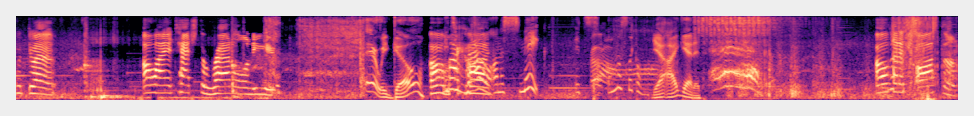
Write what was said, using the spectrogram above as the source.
What do I... Oh, I attached the rattle onto you. There we go. Oh it's my a rattle on a snake. It's ah. almost like a. Yeah, I get it. Ah. Oh, that is awesome.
